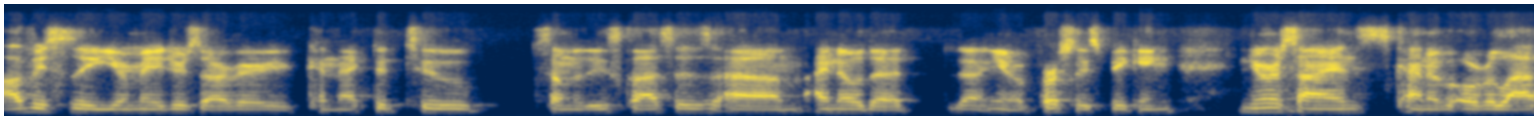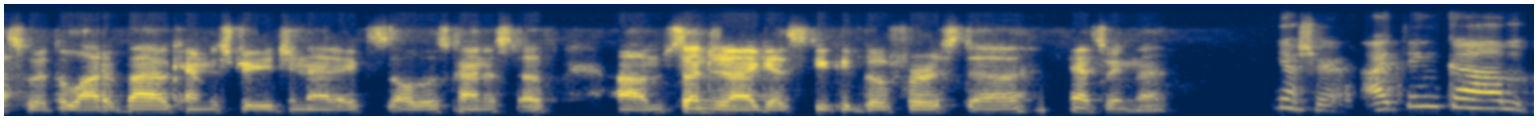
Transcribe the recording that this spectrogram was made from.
obviously your majors are very connected to some of these classes. Um, I know that, that, you know, personally speaking, neuroscience kind of overlaps with a lot of biochemistry, genetics, all those kind of stuff. Um, Sanjana, I guess you could go first uh, answering that. Yeah, sure. I think um,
